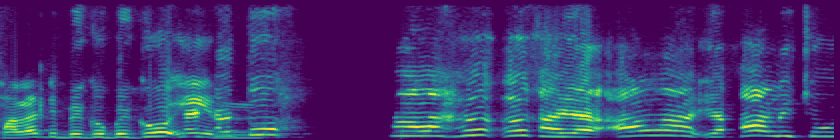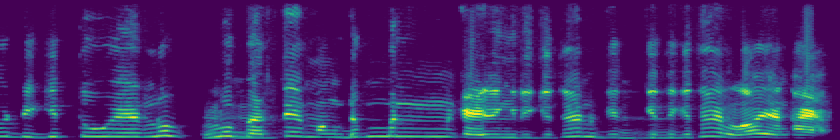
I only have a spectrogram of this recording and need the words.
malah dibego-begoin mereka tuh malah heeh kayak ala ya kali cowok digituin lu lu Mm-mm. berarti emang demen kayak digituin gitu Mm-mm. gituin loh yang kayak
